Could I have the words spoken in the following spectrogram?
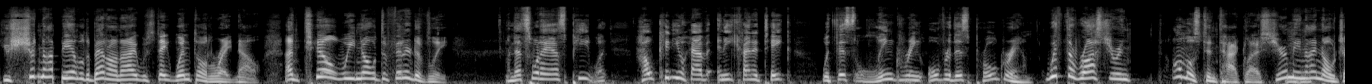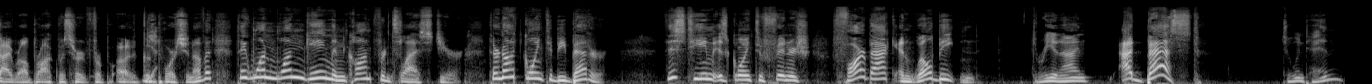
You should not be able to bet on Iowa State win total right now until we know definitively. And that's what I asked Pete. What, how can you have any kind of take with this lingering over this program? With the roster in almost intact last year. I mean, mm-hmm. I know Jirehl Brock was hurt for a good yeah. portion of it. They won one game in conference last year. They're not going to be better. This team is going to finish far back and well beaten. Three and nine at best. Two and ten.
